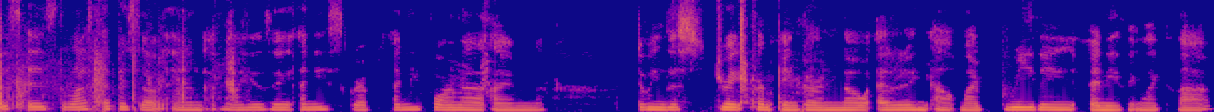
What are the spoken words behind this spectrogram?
this is the last episode, and I'm not using any script, any format. I'm doing this straight from Anchor, no editing out my breathing, anything like that.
